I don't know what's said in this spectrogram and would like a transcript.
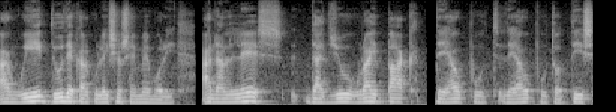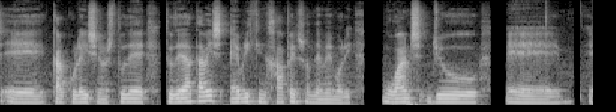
and we do the calculations in memory and unless that you write back the output the output of these uh, calculations to the to the database everything happens on the memory once you uh, uh,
